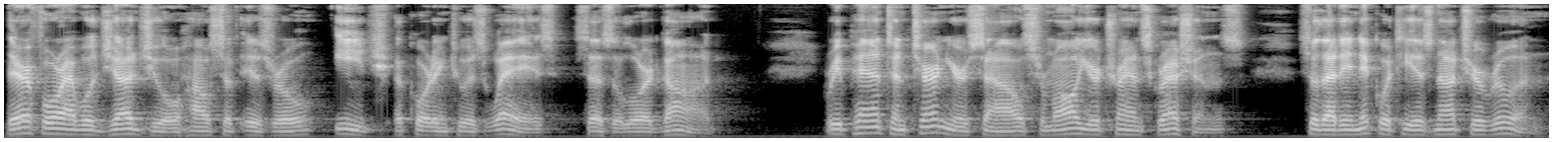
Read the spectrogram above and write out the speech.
Therefore I will judge you, O house of Israel, each according to his ways, says the Lord God. Repent and turn yourselves from all your transgressions, so that iniquity is not your ruin.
